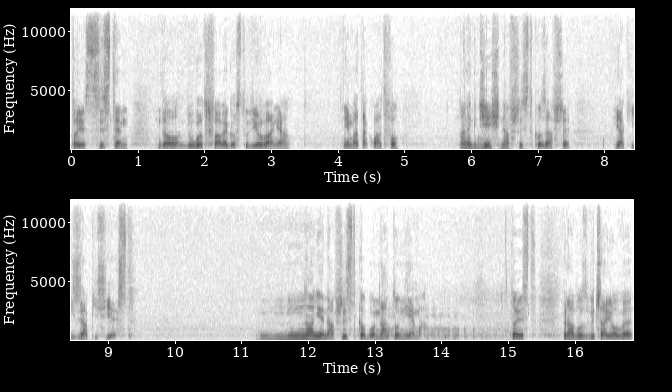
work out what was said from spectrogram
To jest system do długotrwałego studiowania. Nie ma tak łatwo, ale gdzieś na wszystko zawsze jakiś zapis jest. No nie na wszystko, bo na to nie ma. To jest prawo zwyczajowe,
